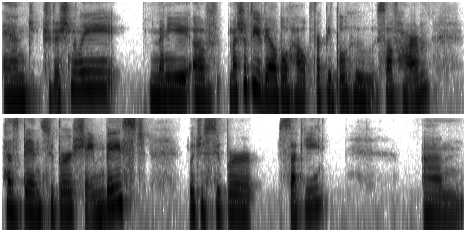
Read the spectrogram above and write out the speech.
and traditionally, many of much of the available help for people who self harm has been super shame based, which is super sucky. Um,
